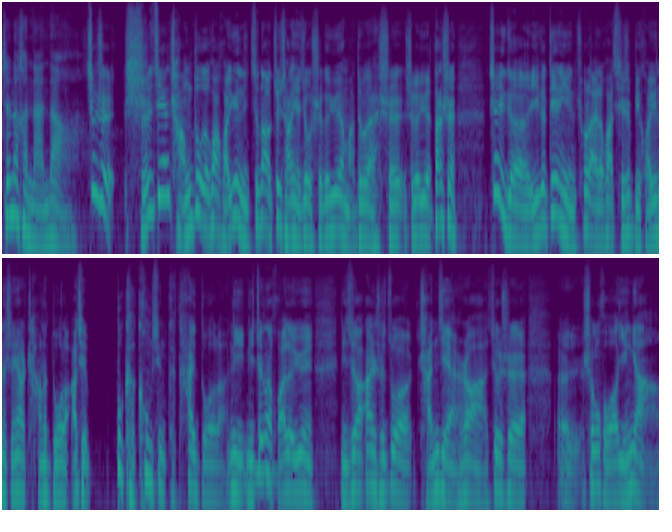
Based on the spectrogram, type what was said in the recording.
真的很难的。就是时间长度的话，怀孕你知道最长也就十个月嘛，对不对？十十个月，但是这个一个电影出来的话，其实比怀孕的时间要长得多了，而且。不可控性可太多了，你你真的怀了孕，你就要按时做产检是吧？就是，呃，生活营养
